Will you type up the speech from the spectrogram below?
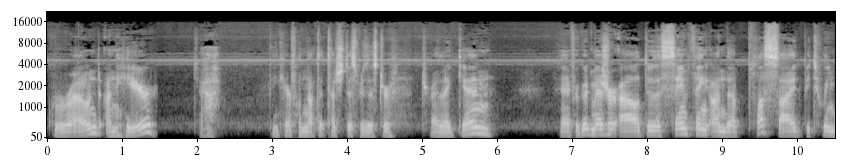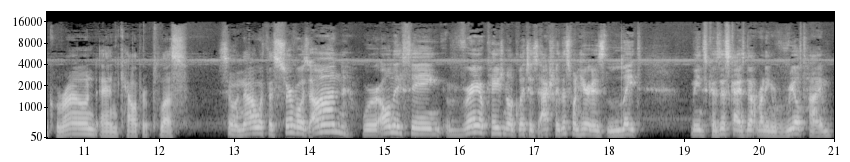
ground on here. Ah, being careful not to touch this resistor. Try that again. And for good measure, I'll do the same thing on the plus side between ground and caliper plus. So now with the servos on, we're only seeing very occasional glitches. Actually, this one here is late, means because this guy's not running real time.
